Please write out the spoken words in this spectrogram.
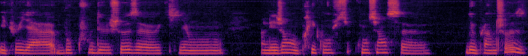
et qu'il y a beaucoup de choses euh, qui ont... Les gens ont pris conscience euh, de plein de choses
